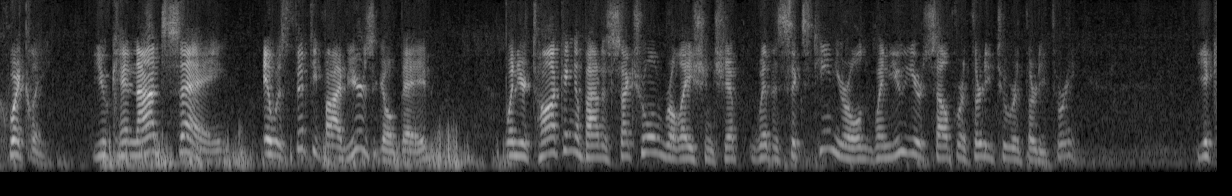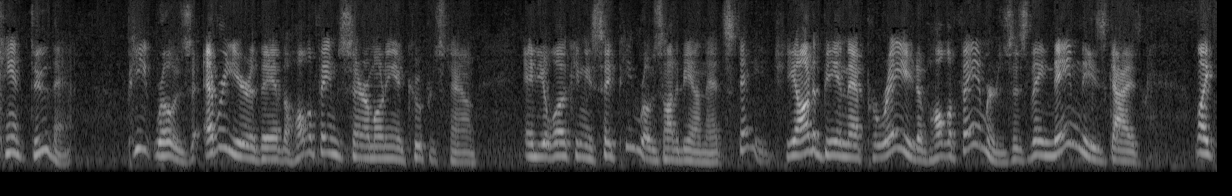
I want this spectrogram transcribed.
Quickly. You cannot say it was 55 years ago, babe, when you're talking about a sexual relationship with a 16 year old when you yourself were 32 or 33. You can't do that. Pete Rose, every year they have the Hall of Fame ceremony in Cooperstown, and you look and you say, Pete Rose ought to be on that stage. He ought to be in that parade of Hall of Famers as they name these guys. Like,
